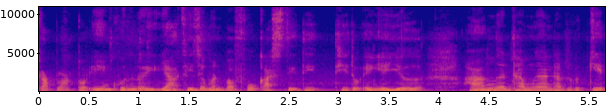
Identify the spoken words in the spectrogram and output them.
กลับรักตัวเอง คุณเลยอยากที่จะเหมือนแบบโฟกัสที่ที่ที่ตัวเองเยอะๆหาเงินทำงานทำธุรกิจ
